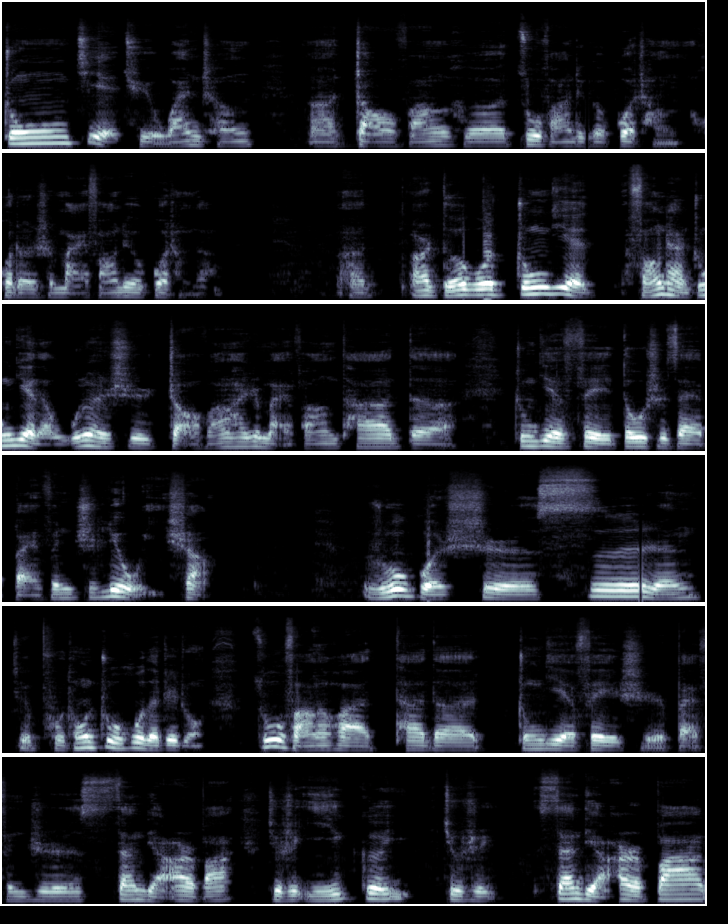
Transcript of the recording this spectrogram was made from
中介去完成啊找房和租房这个过程，或者是买房这个过程的。呃，而德国中介房产中介呢，无论是找房还是买房，它的中介费都是在百分之六以上。如果是私人就普通住户的这种租房的话，它的中介费是百分之三点二八，就是一个就是三点二八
